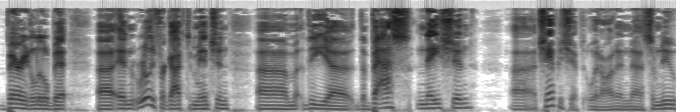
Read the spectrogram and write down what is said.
buried a little bit, uh, and really forgot to mention, um, the, uh, the Bass Nation, uh, championship that went on and, uh, some new,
